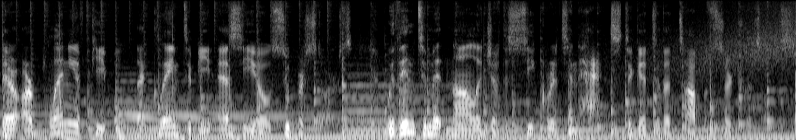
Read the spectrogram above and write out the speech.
There are plenty of people that claim to be SEO superstars with intimate knowledge of the secrets and hacks to get to the top of search results.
